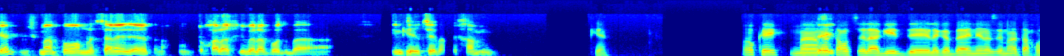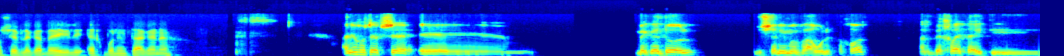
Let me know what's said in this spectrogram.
כן, נשמע פה המלצה נהדרת, אנחנו תוכל להרחיב עליו עוד ב... אם כן. תרצה בפחמים. כן. אוקיי, מה, מה אתה רוצה להגיד uh, לגבי העניין הזה? מה אתה חושב לגבי איך בונים את ההגנה? אני חושב שבגדול, uh, בשנים עברו לפחות, אז בהחלט הייתי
